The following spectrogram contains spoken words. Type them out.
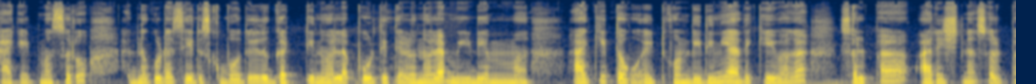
ಪ್ಯಾಕೆಟ್ ಮೊಸರು? ಅದನ್ನು ಕೂಡ ಸೇರಿಸ್ಕೋಬೋದು. ಇದು ಗಟ್ಟಿನೂ ಅಲ್ಲ, ಪೂರ್ತಿ ತೆಳುನೂ ಅಲ್ಲ ಮೀಡಿಯಮ್ ಹಾಕಿ ತಗೊ, ಇಟ್ಕೊಂಡಿದ್ದೀನಿ. ಅದಕ್ಕೆ ಇವಾಗ ಸ್ವಲ್ಪ ಅರಿಶಿನ ಸ್ವಲ್ಪ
